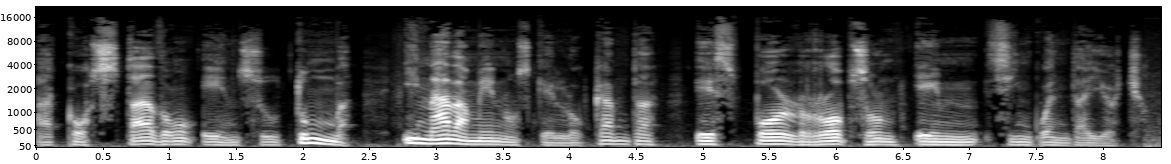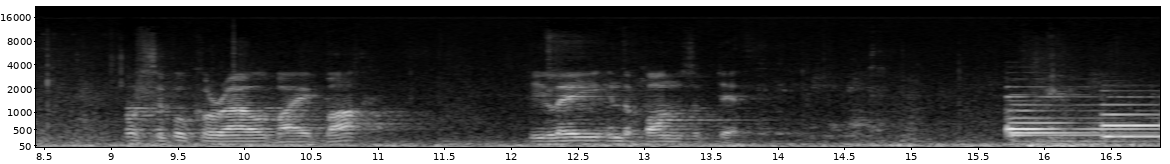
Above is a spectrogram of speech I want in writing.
acostado en su tumba y nada menos que lo canta es Paul Robson en 58. A simple chorale by Bach. He lay in the bonds of death. 何?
